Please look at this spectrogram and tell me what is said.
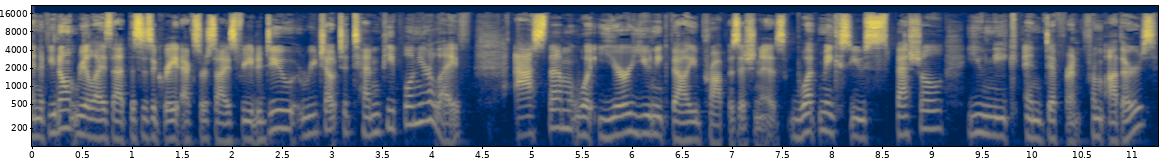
And if you don't realize that, this is a great exercise for you to do. Reach out to 10 people in your life, ask them what your unique value proposition is. What makes you special, unique, and different from others?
